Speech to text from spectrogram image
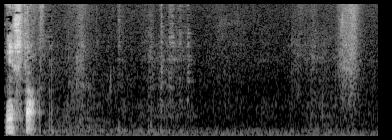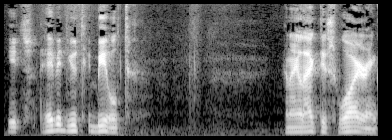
install it's heavy duty built. And I like this wiring.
